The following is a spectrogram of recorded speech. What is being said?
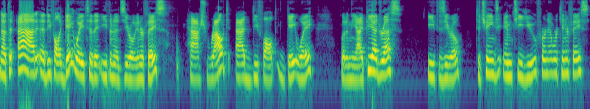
Now to add a default gateway to the Ethernet 0 interface, hash route add default gateway, put in the IP address eth0. To change MTU for a network interface,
